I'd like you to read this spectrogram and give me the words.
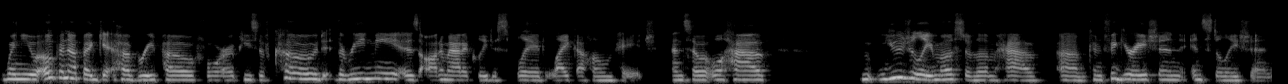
when you open up a GitHub repo for a piece of code, the README is automatically displayed like a home page. And so it will have, usually most of them have um, configuration, installation,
